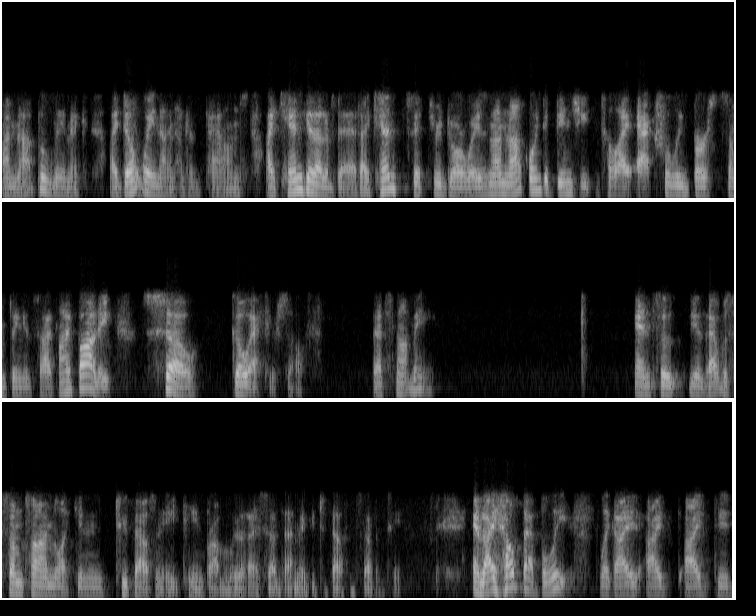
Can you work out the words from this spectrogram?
I'm not bulimic. I don't weigh 900 pounds. I can get out of bed. I can fit through doorways, and I'm not going to binge eat until I actually burst something inside my body. So go F yourself. That's not me and so you know that was sometime like in 2018 probably that I said that maybe 2017 and I held that belief like I I I did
